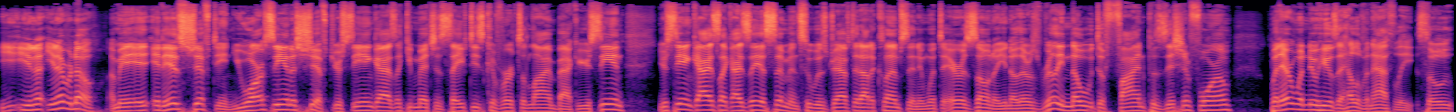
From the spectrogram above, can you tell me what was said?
You you, you never know. I mean, it, it is shifting. You are seeing a shift. You're seeing guys like you mentioned, safeties convert to linebacker. You're seeing you're seeing guys like Isaiah Simmons, who was drafted out of Clemson and went to Arizona. You know, there was really no defined position for him, but everyone knew he was a hell of an athlete. So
